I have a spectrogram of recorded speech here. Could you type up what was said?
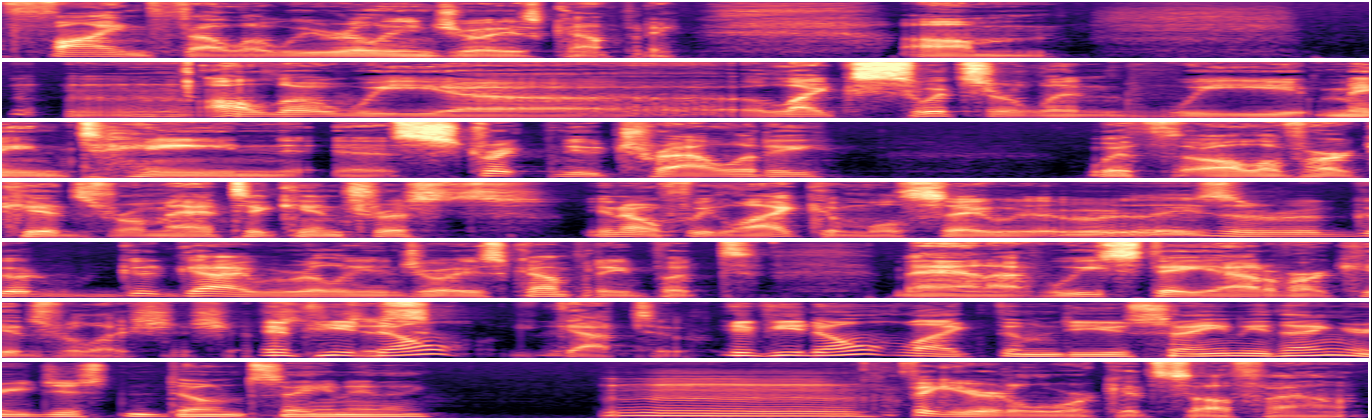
fine fellow. We really enjoy his company. Um, although we, uh, like Switzerland, we maintain uh, strict neutrality. With all of our kids' romantic interests. You know, if we like him, we'll say he's a good good guy. We really enjoy his company. But man, we stay out of our kids' relationships. If you Just- don't, you got to If you don't like them, do you say anything, or you just don't say anything? mm, figure it'll work itself out.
